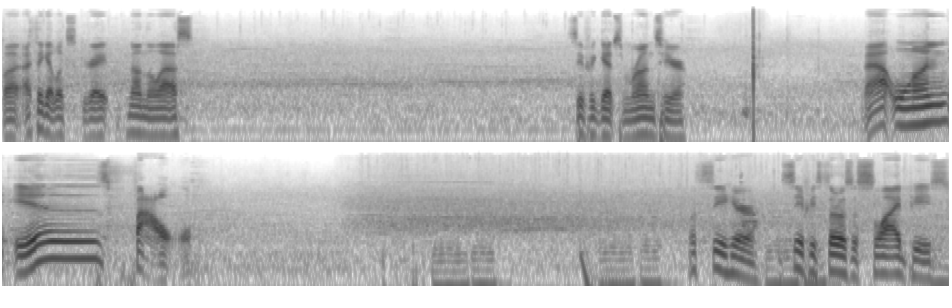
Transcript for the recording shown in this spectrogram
But I think it looks great, nonetheless. See if we get some runs here. That one is foul. Let's see here. Let's see if he throws a slide piece.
